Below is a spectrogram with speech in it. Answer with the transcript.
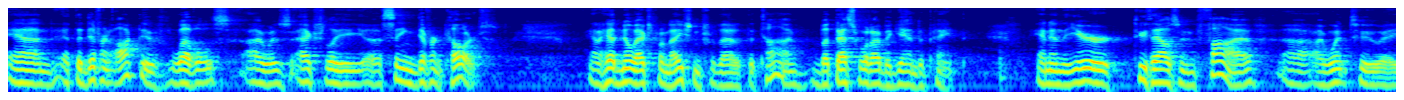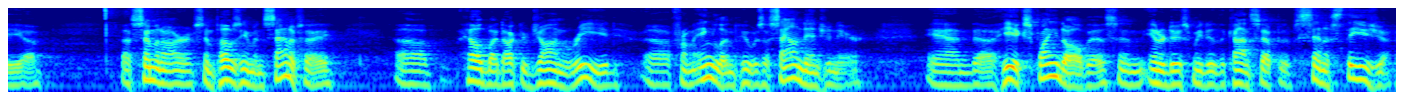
And at the different octave levels, I was actually uh, seeing different colors. And I had no explanation for that at the time, but that's what I began to paint. And in the year 2005, uh, I went to a, uh, a, seminar, symposium in Santa Fe, uh, held by Dr. John Reid uh, from England, who was a sound engineer. And uh, he explained all this and introduced me to the concept of synesthesia.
